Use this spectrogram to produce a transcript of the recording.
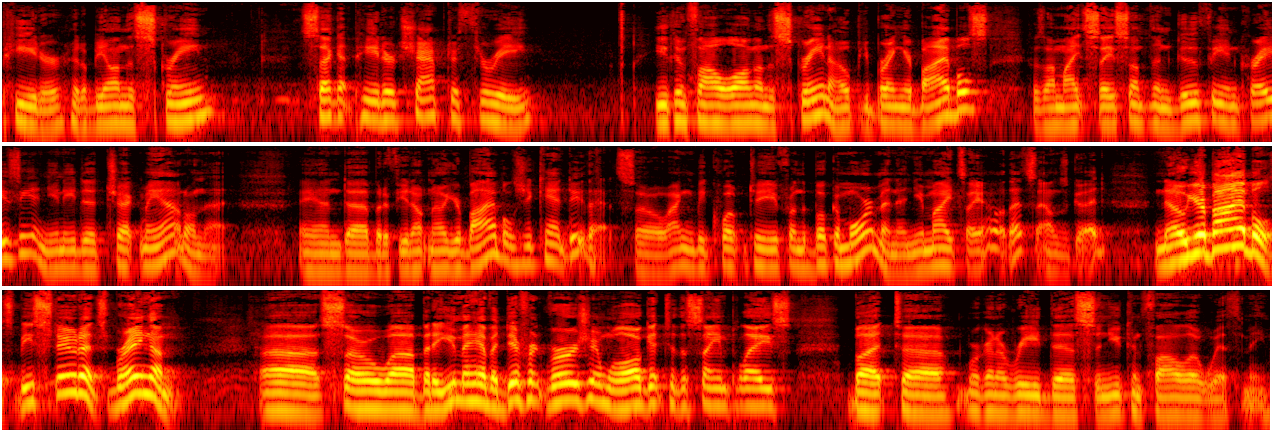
Peter. It'll be on the screen. 2 Peter chapter 3. You can follow along on the screen. I hope you bring your Bibles because I might say something goofy and crazy and you need to check me out on that. And, uh, but if you don't know your Bibles, you can't do that. So I can be quoting to you from the Book of Mormon, and you might say, oh, that sounds good. Know your Bibles. Be students. Bring them. Uh, so, uh, but you may have a different version. We'll all get to the same place, but uh, we're going to read this, and you can follow with me.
